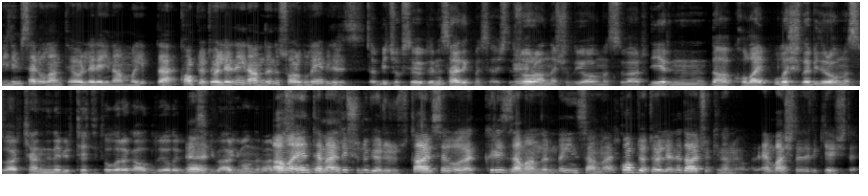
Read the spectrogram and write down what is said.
bilimsel olan teorilere inanmayıp da komplo teorilerine inandığını sorgulayabiliriz. Tabii Birçok sebeplerini saydık mesela işte Evet. zor anlaşılıyor olması var. Diğerinin daha kolay ulaşılabilir olması var. Kendine bir tehdit olarak algılıyor olabilmesi Evet. gibi argümanları var. Ama en temelde şunu görürüz. Tarihsel olarak kriz zamanlarında insanlar komplo teorilerine daha çok inanıyorlar. En başta dedik ya işte.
